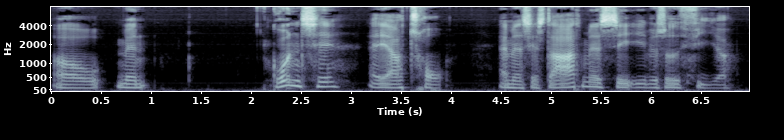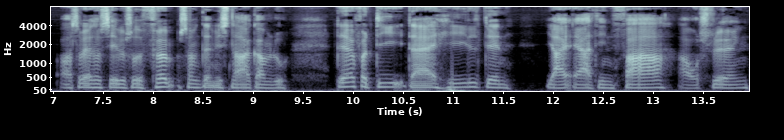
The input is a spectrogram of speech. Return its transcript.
Og, men grunden til, at jeg tror, at man skal starte med at se episode 4, og så vil jeg så se episode 5, som den vi snakker om nu, det er fordi, der er hele den jeg er din far afsløring,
